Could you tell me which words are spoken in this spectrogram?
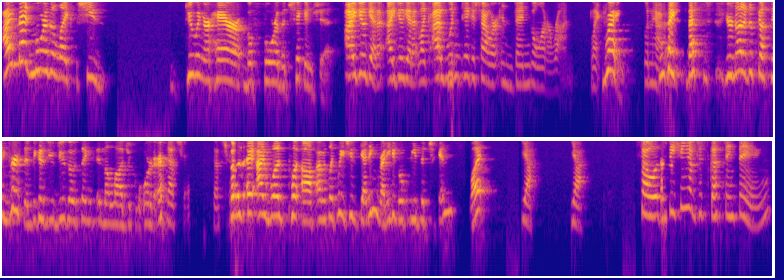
I meant more the like she's doing her hair before the chicken shit. I do get it. I do get it. Like I wouldn't take a shower and then go on a run. Like Right. wouldn't happen. Like that's you're not a disgusting person because you do those things in the logical order. That's true. That's true. But I, I was put off. I was like, wait, she's getting ready to go feed the chickens? What? Yeah. Yeah. So speaking of disgusting things,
